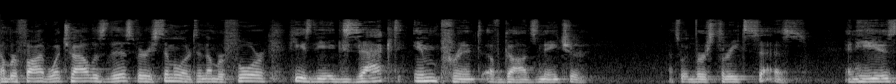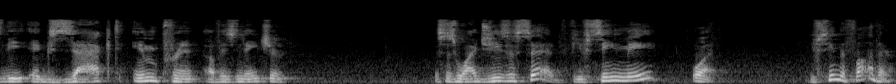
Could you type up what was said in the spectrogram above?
Number five, what child is this? Very similar to number four. He is the exact imprint of God's nature. That's what verse three says. And he is the exact imprint of his nature. This is why Jesus said, if you've seen me, what? You've seen the Father.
